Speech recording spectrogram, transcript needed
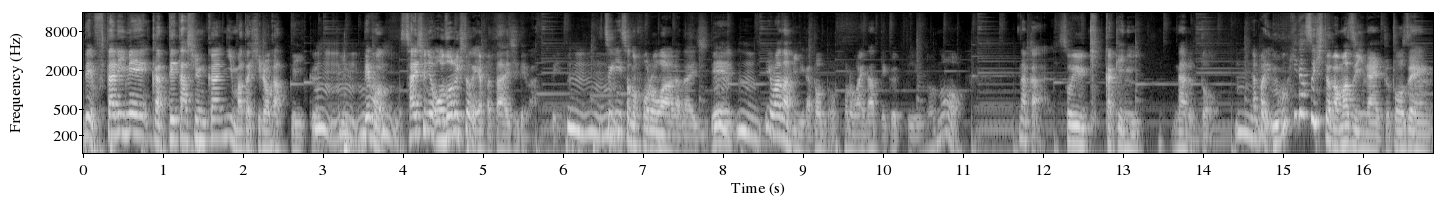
で、二人目が出た瞬間にまた広がっていくっていう。でも、最初に踊る人がやっぱ大事ではあって、うんうんうん。次そのフォロワーが大事で、うんうん。で、ワナビーがどんどんフォロワーになっていくっていうのの、なんか、そういうきっかけになると、うん。やっぱり動き出す人がまずいないと当然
